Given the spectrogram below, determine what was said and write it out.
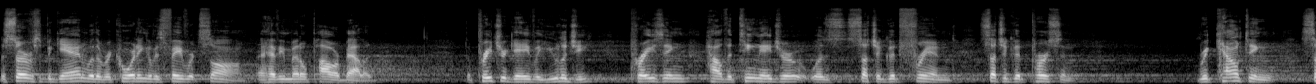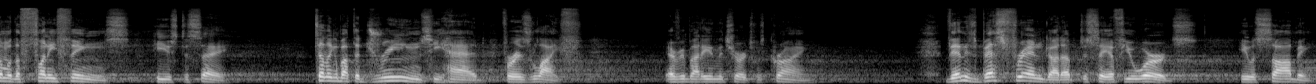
The service began with a recording of his favorite song, a heavy metal power ballad. The preacher gave a eulogy praising how the teenager was such a good friend, such a good person, recounting some of the funny things he used to say, telling about the dreams he had for his life. Everybody in the church was crying. Then his best friend got up to say a few words. He was sobbing.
